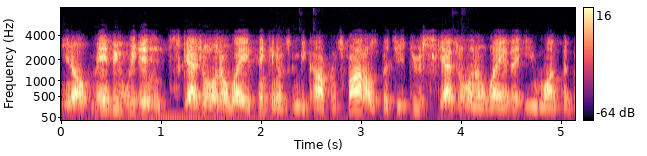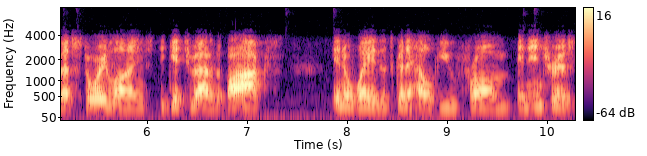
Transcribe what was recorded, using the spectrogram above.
you know, maybe we didn't schedule in a way thinking it was going to be conference finals, but you do schedule in a way that you want the best storylines to get you out of the box in a way that's going to help you from an interest,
